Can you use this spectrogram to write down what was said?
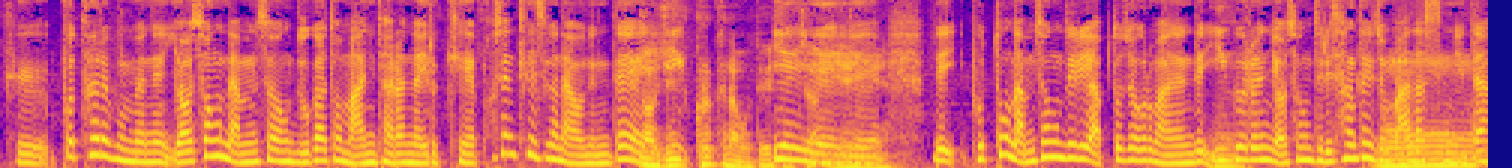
그 포털에 보면은 여성, 남성 누가 더 많이 달았나 이렇게 퍼센테이지가 나오는데 아, 이 이, 그렇게 나오대요, 예, 진짜. 예, 예. 근데 보통 남성들이 압도적으로 많은데 이 글은 여성들이 상당히 좀 많았습니다.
